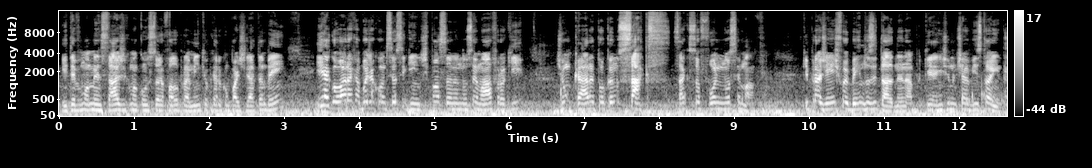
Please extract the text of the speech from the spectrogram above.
e teve uma mensagem que uma consultora falou para mim que eu quero compartilhar também. E agora acabou de acontecer o seguinte, passando no semáforo aqui, tinha um cara tocando sax, saxofone no semáforo. Que pra gente foi bem inusitado, né, Ná? Porque a gente não tinha visto ainda.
